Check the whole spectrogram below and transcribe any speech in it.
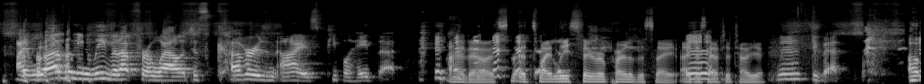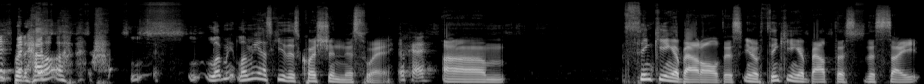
I love when you leave it up for a while; it just covers in eyes. People hate that. I know it's that's my least favorite part of the site. I just have to tell you. Too bad. um, but how? Let me let me ask you this question this way. Okay. Um, thinking about all this, you know, thinking about this the site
